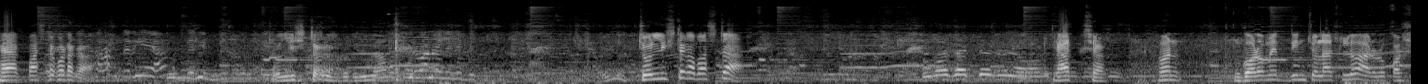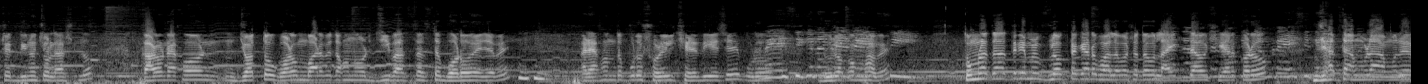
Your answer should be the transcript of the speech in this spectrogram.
হ্যাঁ পাঁচটা ক টাকা চল্লিশ টাকা। চল্লিশ টাকা পাঁচটা? আচ্ছা। এখন গরমের দিন চলে আসলো, আর ওর কষ্টের দিনও চলে আসলো। কারণ এখন যত গরম বাড়বে তখন ওর জীব আস্তে আস্তে বড় হয়ে যাবে। আর এখন তো পুরো শরীর ছেড়ে দিয়েছে পুরো দু রকম ভাবে তোমরা তাড়াতাড়ি আমার ব্লগটাকে আরও ভালোবাসা দাও লাইক দাও শেয়ার করো যাতে আমরা আমাদের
